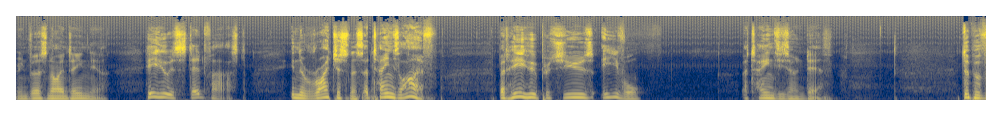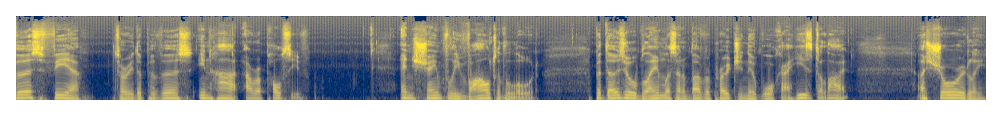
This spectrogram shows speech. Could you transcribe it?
In verse 19 now. He who is steadfast in the righteousness attains life, but he who pursues evil attains his own death. The perverse fear, sorry, the perverse in heart are repulsive and shamefully vile to the Lord. But those who are blameless and above reproach in their walk are his delight. Assuredly,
